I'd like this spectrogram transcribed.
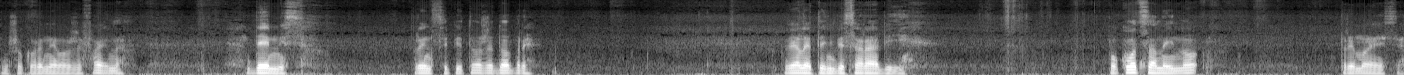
Тому що коренева вже файна. Деміс. В принципі, теж добре. Велетень Бесарабії. Покоцаний, но тримається.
